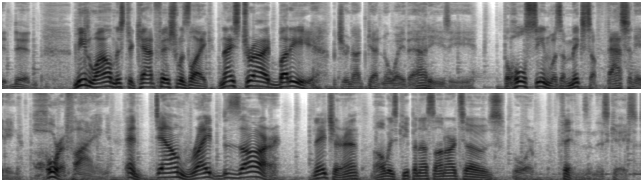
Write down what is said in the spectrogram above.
it did. Meanwhile, Mr. Catfish was like, Nice try, buddy, but you're not getting away that easy. The whole scene was a mix of fascinating, horrifying, and downright bizarre. Nature, eh? Always keeping us on our toes, or fins in this case.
